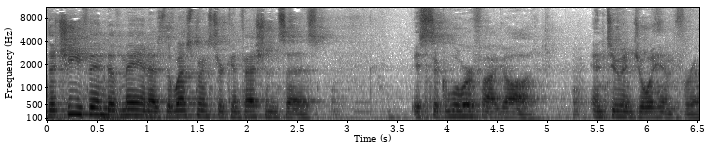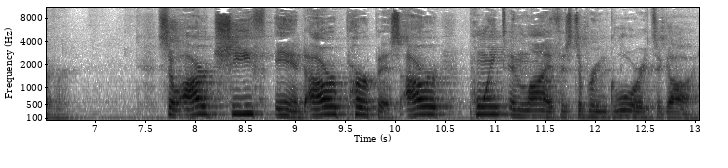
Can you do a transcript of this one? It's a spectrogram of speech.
The chief end of man, as the Westminster Confession says, is to glorify God and to enjoy Him forever. So, our chief end, our purpose, our point in life is to bring glory to God.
